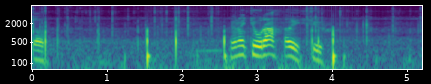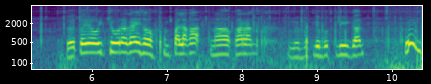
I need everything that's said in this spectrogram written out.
Yo. Yun ang itsura. Ay, shoo. So ito yung itsura guys oh. Yung palaka na karag. May butli-butligan. Uy.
